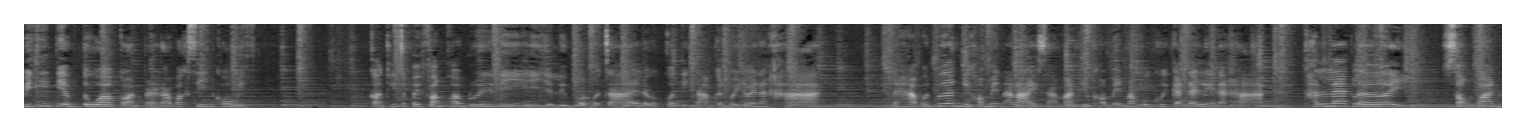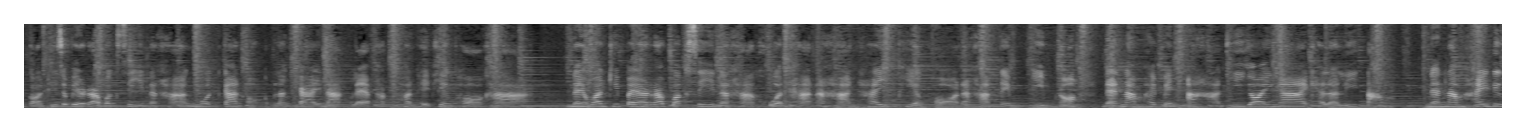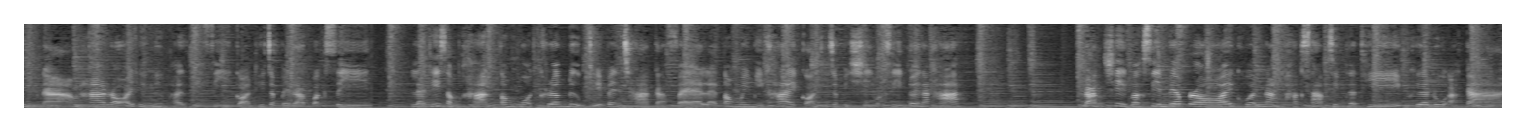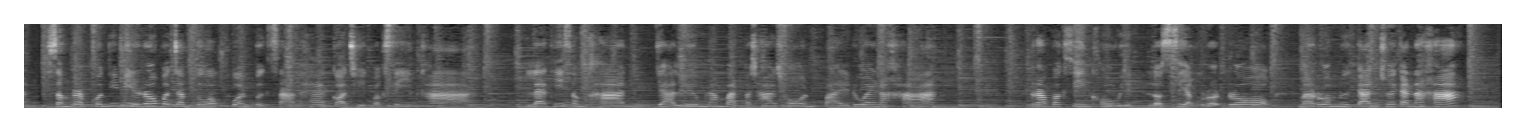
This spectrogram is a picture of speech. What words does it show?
วิธีเตรียมตัวก่อนไปรับวัคซีนโควิด ก่อนที่จะไปฟังความรู้ดีๆ อย่าลืมกดหัวใจแล้วก็กดติดตามกันไว้ด้วยนะคะ และหากเพื่อนๆมีคอมเมนต์อะไรสามารถพิมพ์คอมเมนต์มาพูดคุยกันได้เลยนะคะ ขั้นแรกเลย 2 วันก่อนที่จะไปรับวัคซีนนะคะ งดการออกกำลังกายหนัก และพักผ่อนให้เพียงพอค่ะ ในวันที่ไปรับวัคซีนนะคะ ควรทานอาหารให้เพียงพอนะคะ เต็มอิ่มเนาะแนะนำให้เป็นอาหารที่ย่อยง่ายแคลอรี่ต่ำแนะนำให้ดื่มน้ำ 500 ถึง 1,000 ซีซี ก่อนที่จะไปรับวัคซีน และที่สำคัญต้องงดเครื่องดื่มที่เป็นชากาแฟ และต้องไม่มีไข้ก่อนที่จะไปฉีดวัคซีนด้วยนะคะ หลังฉีดวัคซีนเรียบร้อย ควรนั่งพัก 30 นาที เพื่อดูอาการสำหรับคนที่มีโรคประจำตัวควรปรึกษาแพทย์ก่อนฉีดวัคซีนค่ะ และที่สำคัญอย่าลืมนำบัตรประชาชนไปด้วยนะคะ รับวัคซีนโควิด ลดเสี่ยงลดโรค มาร่วมมือกันช่วยกันนะคะ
